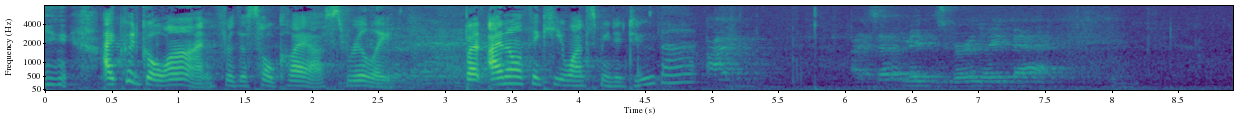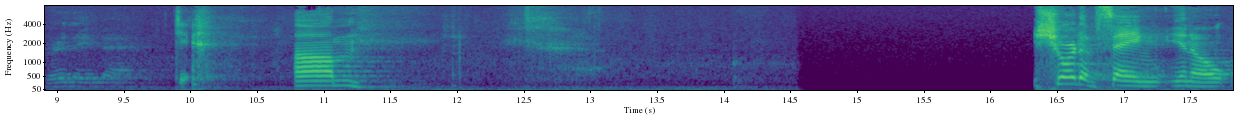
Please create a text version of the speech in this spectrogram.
I could go on for this whole class, really, but I don't think he wants me to do that. I, I said it maybe it's very laid back. Very laid back. Um, short of saying, you know,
